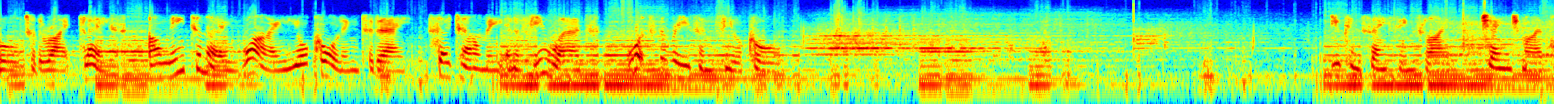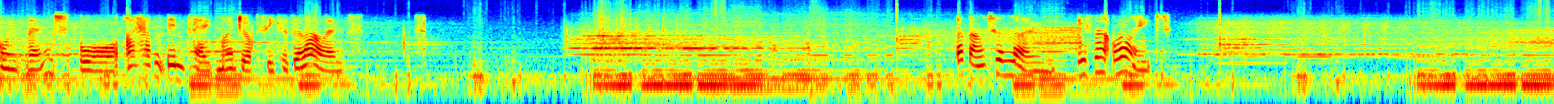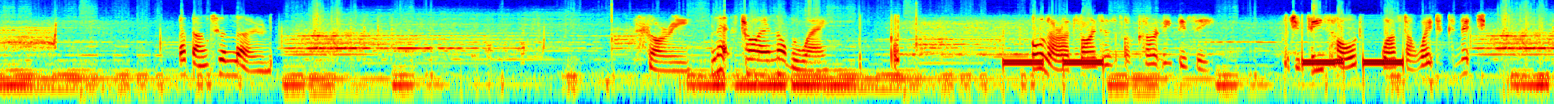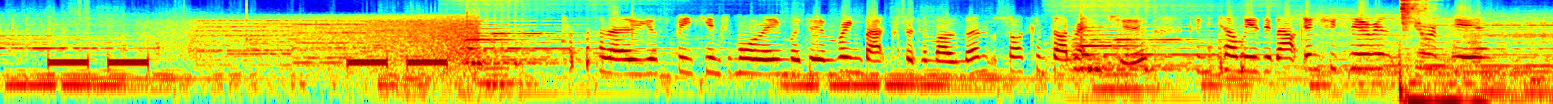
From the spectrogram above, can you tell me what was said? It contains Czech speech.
call to the right place, I'll need to know why you're calling today. So tell me in a few words, what's the reason for your call? You can say things like, change my appointment, or I haven't been paid my job seeker's allowance. About a loan, is that right? About a loan. Sorry, let's try another way. All our advisors are currently busy. Would you please hold whilst I wait to connect you? Hello, you're speaking to Maureen. We're doing ringbacks at the moment, so I can direct you. Can you tell me, is it about entry clearance, European,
